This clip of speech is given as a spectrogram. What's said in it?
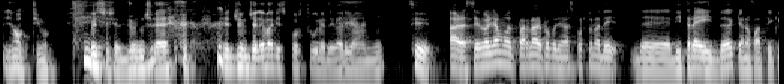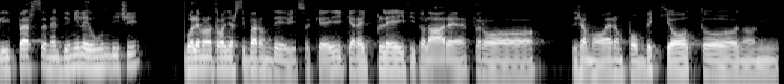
È ottimo. Questo si aggiunge, si aggiunge le varie sfortune dei vari anni. Sì, allora se vogliamo parlare proprio di una sfortuna di trade che hanno fatto i Clippers nel 2011 volevano togliersi Baron Davis, ok? Che era il play titolare, però diciamo era un po' vecchiotto, non,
